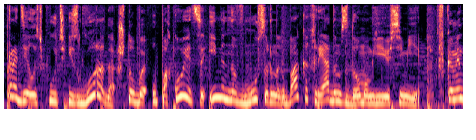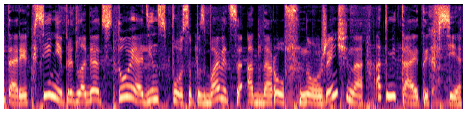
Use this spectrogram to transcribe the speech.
проделать путь из города, чтобы упокоиться именно в мусорных баках рядом с домом ее семьи. В комментариях Ксении предлагают 101 способ избавиться от даров, но женщина отметает их все.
